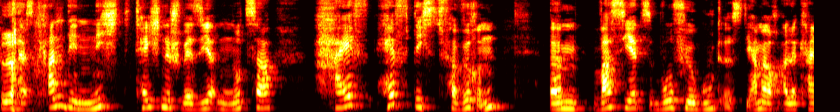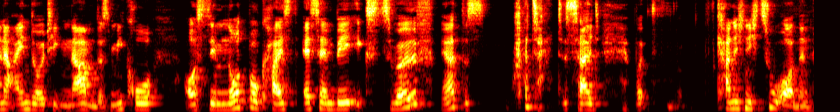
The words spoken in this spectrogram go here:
Ja. Das kann den nicht technisch versierten Nutzer hef heftigst verwirren, ähm, was jetzt wofür gut ist. Die haben ja auch alle keine eindeutigen Namen. Das Mikro aus dem Notebook heißt SMB X12. Ja, das, das ist halt, kann ich nicht zuordnen.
